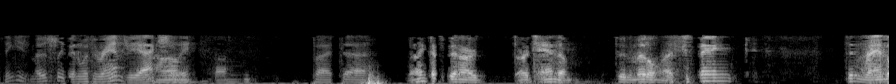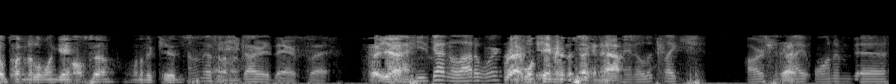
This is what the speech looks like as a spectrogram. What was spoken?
I think he's mostly been with Ramsey actually, Um, but uh, I think that's been our our tandem through the middle. I think didn't Randall play middle one game also? One of the kids. I don't know if he started there, but But yeah, yeah, he's gotten a lot of work. right. Well, came in in the second half. and it looks like Arsene Right. might want him to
